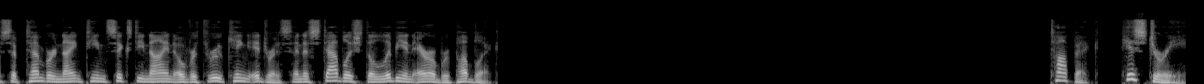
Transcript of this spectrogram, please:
September 1969 overthrew King Idris and established the Libyan Arab Republic. History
